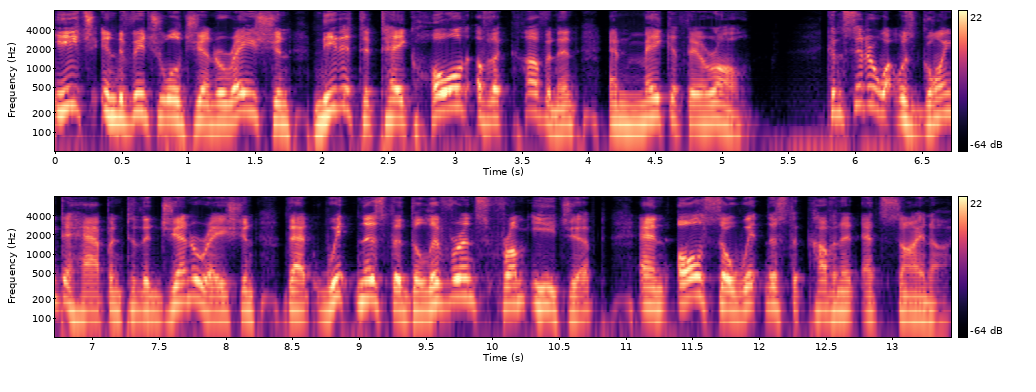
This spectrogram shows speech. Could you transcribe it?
each individual generation needed to take hold of the covenant and make it their own. Consider what was going to happen to the generation that witnessed the deliverance from Egypt and also witnessed the covenant at Sinai.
